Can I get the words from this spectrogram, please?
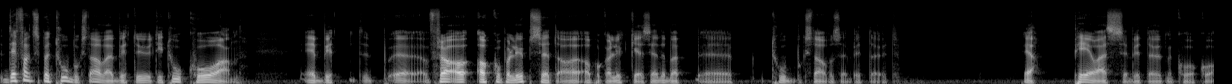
det er faktisk bare to bokstaver jeg bytter ut. De to K-ene er bytt eh, Fra akopalypse til apokalykke så er det bare eh, to bokstaver som er bytta ut. Ja. P og S er bytta ut med KK.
